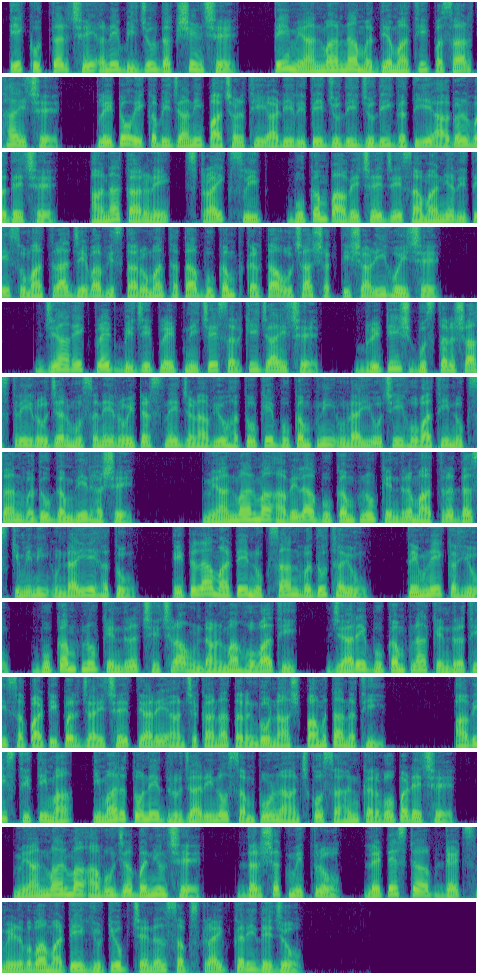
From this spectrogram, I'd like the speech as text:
એક ઉત્તર છે અને બીજું દક્ષિણ છે. તે મ્યાનમારના મધ્યમાંથી પસાર થાય છે. પ્લેટો એકબીજાની પાછળથી આડી રીતે જુદી જુદી ગતિએ આગળ વધે છે. આના કારણે સ્ટ્રાઇક સ્લીપ ભૂકંપ આવે છે જે સામાન્ય રીતે સુમાત્રા જેવા વિસ્તારોમાં થતા ભૂકંપ કરતાં ઓછા શક્તિશાળી હોય છે. જ્યાં એક પ્લેટ બીજી પ્લેટ નીચે સરકી જાય છે. બ્રિટિશ ભૂસ્તરશાસ્ત્રી રોજર મુસને રોઇટર્સને જણાવ્યું હતું કે ભૂકંપની ઊંડાઈ ઓછી હોવાથી નુકસાન વધુ ગંભીર હશે. મ્યાનમારમાં આવેલા ભૂકંપનું કેન્દ્ર માત્ર દસ કિમીની ઊંડાઈએ હતું. એટલા માટે નુકસાન વધુ થયું. તેમણે કહ્યું, ભૂકંપનું કેન્દ્ર છીછરા ઊંડાણમાં હોવાથી, જ્યારે ભૂકંપના કેન્દ્રથી સપાટી પર જાય છે ત્યારે આંચકાના તરંગો નાશ પામતા નથી. આવી સ્થિતિમાં, ઇમારતોને ધ્રુજારીનો સંપૂર્ણ આંચકો સહન કરવો પડે છે. મ્યાનમારમાં આવું જ બન્યું છે. દર્શક મિત્રો, લેટેસ્ટ અપડેટ્સ મેળવવા માટે યુટ્યુબ ચેનલ સબસ્ક્રાઇબ કરી દેજો.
